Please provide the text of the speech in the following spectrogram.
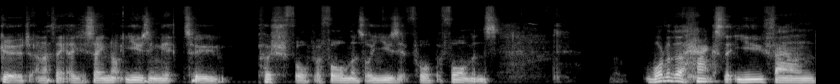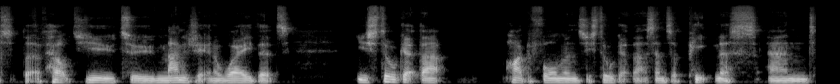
good. And i think as you say not using it to push for performance or use it for performance what are the hacks that you found that have helped you to manage it in a way that you still get that high performance, you still get that sense of peakness, and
